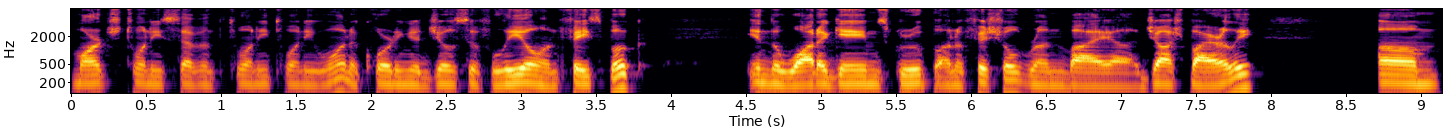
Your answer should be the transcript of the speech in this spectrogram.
March 27th, 2021, according to Joseph Leo on Facebook in the WATA Games group unofficial run by uh, Josh Byerly, um,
